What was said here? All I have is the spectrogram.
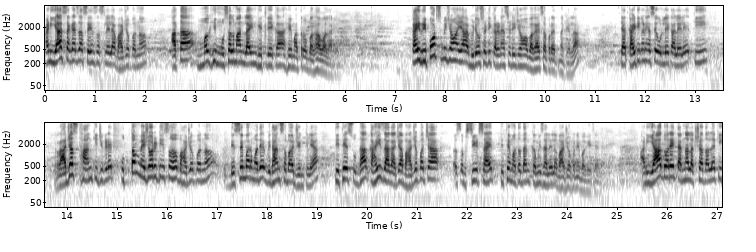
आणि या सगळ्याचा सेन्स असलेल्या भाजपनं आता मग ही मुसलमान लाईन घेतली आहे का हे मात्र बघावं लागेल. काही रिपोर्ट्स मी जेव्हा या व्हिडिओसाठी करण्यासाठी जेव्हा बघायचा प्रयत्न केला त्यात काही ठिकाणी असे उल्लेख आलेले आहेत की राजस्थान की जिकडे उत्तम मेजॉरिटीसह भाजपनं डिसेंबरमध्ये विधानसभा जिंकल्या तिथे सुद्धा काही जागा ज्या भाजपच्या सीट्स आहेत तिथे मतदान कमी झालेलं भाजपने बघितलेलं आहे. आणि याद्वारे त्यांना लक्षात आलं की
